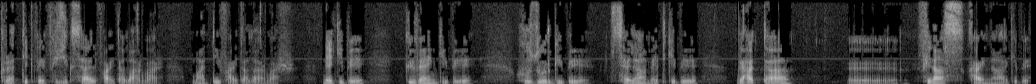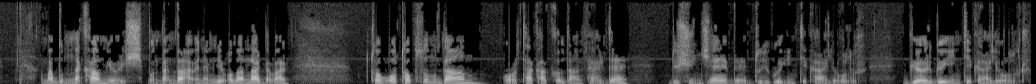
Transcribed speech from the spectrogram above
pratik ve fiziksel faydalar var, maddi faydalar var. Ne gibi? Güven gibi, huzur gibi, selamet gibi ve hatta e, finans kaynağı gibi. Ama bununla kalmıyor iş. Bundan daha önemli olanlar da var. O toplumdan, ortak akıldan ferde düşünce ve duygu intikali olur. Görgü intikali olur.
